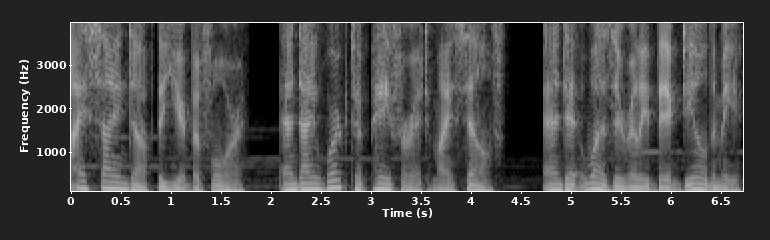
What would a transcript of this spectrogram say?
I signed up the year before, and I worked to pay for it myself, and it was a really big deal to me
